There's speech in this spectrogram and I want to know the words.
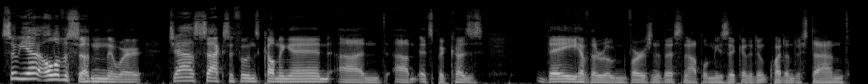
So yeah, all of a sudden there were jazz saxophones coming in, and um, it's because they have their own version of this in Apple Music, and they don't quite understand.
